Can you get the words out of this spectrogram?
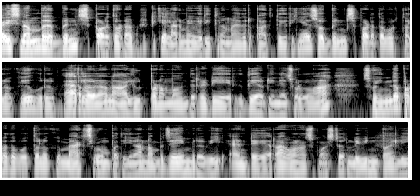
கைஸ் நம்ம பென்ஸ் படத்தோட அப்டேட்டுக்கு எல்லாருமே வெறித்தனமாக எதிர்பார்த்துட்டு இருக்கீங்க ஸோ பென்ஸ் படத்தை பொறுத்தளவுக்கு ஒரு வேறு லெவலான ஹாலிவுட் படமாக வந்து ரெடி ஆயிருக்குது அப்படின்னே சொல்லலாம். ஸோ இந்த படத்தை பொறுத்தளவுக்கு மேக்ஸிமம் பார்த்தீங்கன்னா நம்ம ஜெயம் ரவி அண்டு ராகவனாஸ் மாஸ்டர் நிவின் பாலி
